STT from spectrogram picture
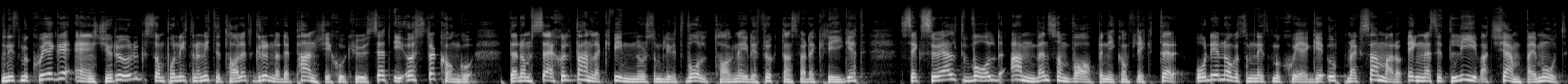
Denis Mukwege är en kirurg som på 1990-talet grundade Panchi-sjukhuset i östra Kongo, där de särskilt behandlar kvinnor som blivit våldtagna i det fruktansvärda kriget. Sexuellt våld används som vapen i konflikter och det är något som Denis Mukwege uppmärksammar och ägnar sitt liv att kämpa emot.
